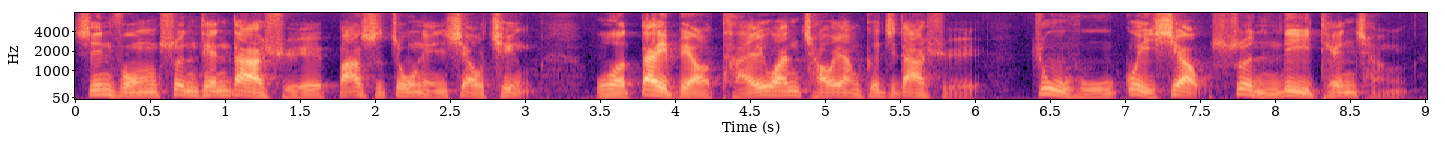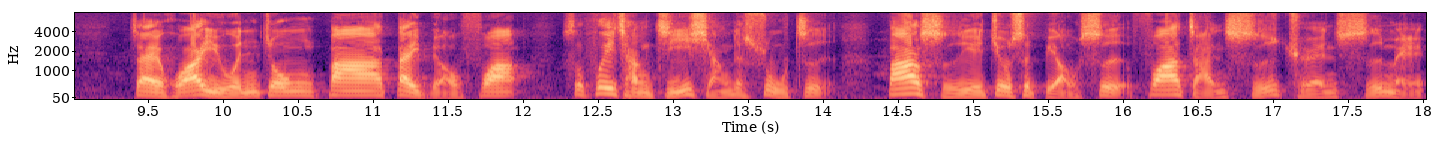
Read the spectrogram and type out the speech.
新逢顺天大学八十周年校庆，我代表台湾朝阳科技大学祝福贵校顺利天成。在华语文中，八代表发是非常吉祥的数字，八十也就是表示发展十全十美，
